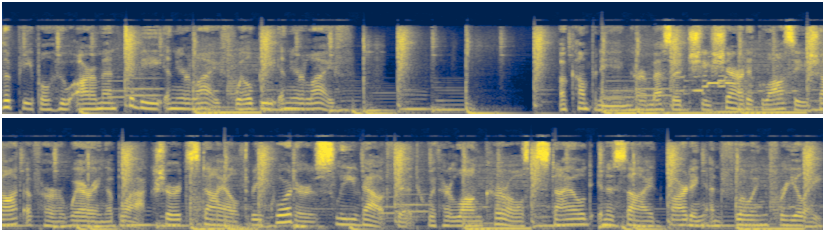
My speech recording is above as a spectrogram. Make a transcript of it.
The people who are meant to be in your life will be in your life. Accompanying her message she shared a glossy shot of her wearing a black shirt-style three-quarters sleeved outfit with her long curls styled in a side parting and flowing freely.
